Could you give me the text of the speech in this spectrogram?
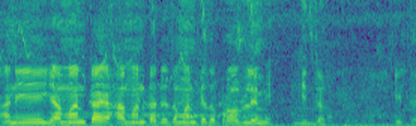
आणि ह्या मनका आहे हा मनका त्याचा मनक्याचा प्रॉब्लेम आहे इथं. इथं.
